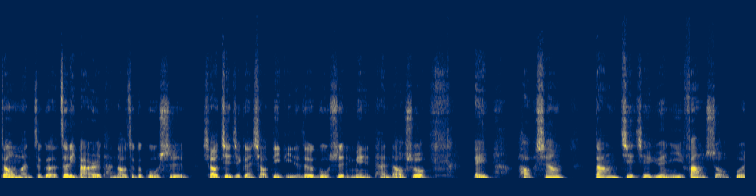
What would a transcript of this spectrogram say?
在我们这个这礼拜二谈到这个故事，小姐姐跟小弟弟的这个故事里面也，谈到说，哎，好像当姐姐愿意放手，或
